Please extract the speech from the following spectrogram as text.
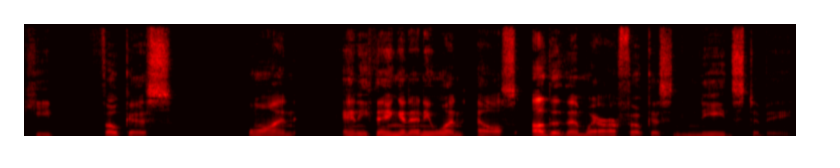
keep focus on anything and anyone else other than where our focus needs to be.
